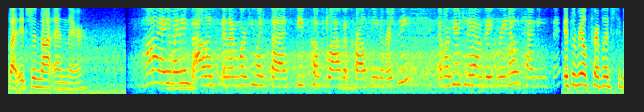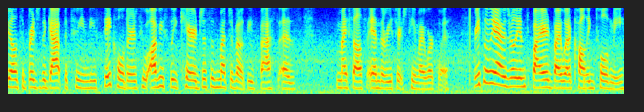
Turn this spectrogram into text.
but it should not end there. Hi, my name is Alice, and I'm working with uh, Steve Cooke's lab at Carleton University, and we're here today on Big Rideau tagging fish. It's a real privilege to be able to bridge the gap between these stakeholders who obviously care just as much about these bass as myself and the research team I work with. Recently, I was really inspired by what a colleague told me.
